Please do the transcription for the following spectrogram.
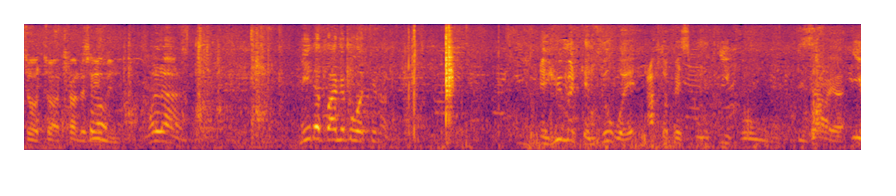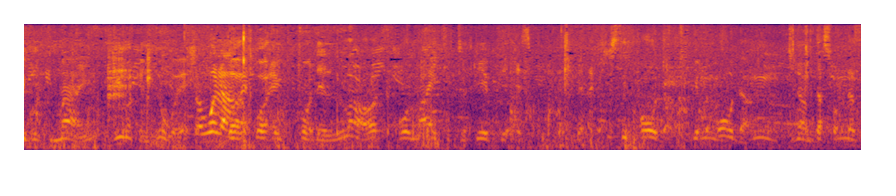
To to a fellow So, human. hold on. Meet the boat, you know. A human can do it out of his own evil desire, evil mind. A human can do it. So hold. But for, for the Lord Almighty to give the, the order, give an order, you know, that's what that's,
